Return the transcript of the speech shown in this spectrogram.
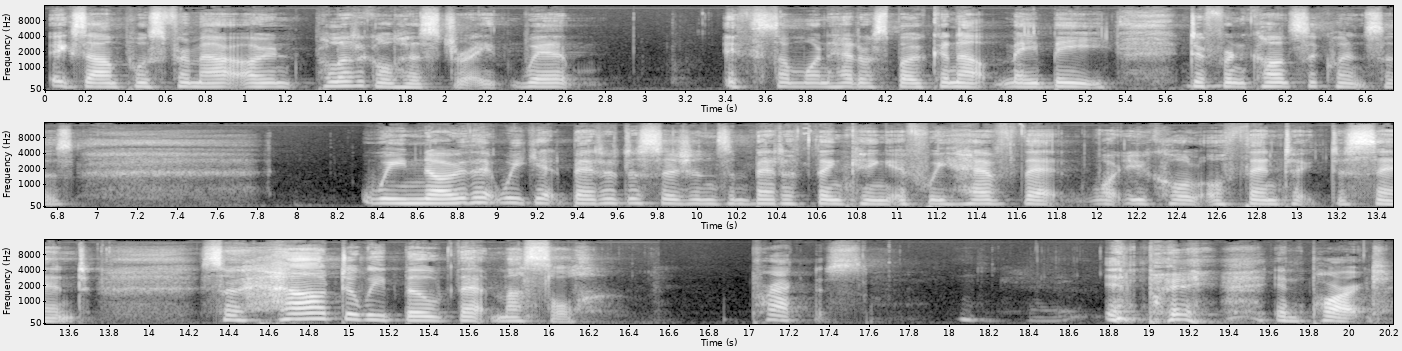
examples from our own political history where if someone had spoken up, maybe different consequences we know that we get better decisions and better thinking if we have that, what you call authentic dissent. So, how do we build that muscle? Practice, in, in part.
